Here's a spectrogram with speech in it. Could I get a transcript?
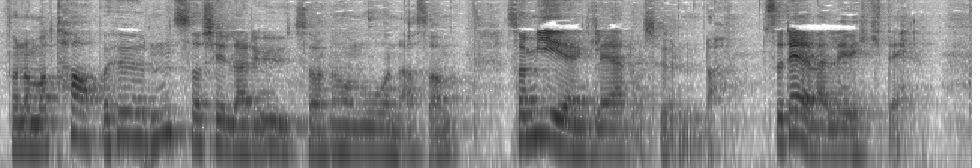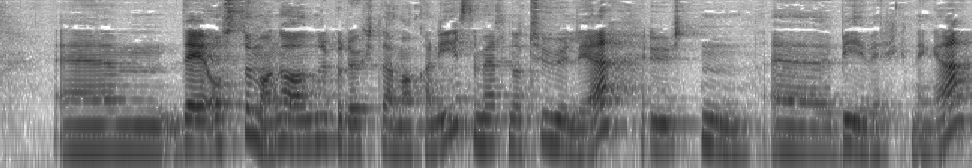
for når man tar på hunden, så skiller det ut sånne hormoner som, som gir en glede hos hunden. da. Så det er veldig viktig. Det er også mange andre produkter man kan gi som er helt naturlige, uten eh, bivirkninger.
